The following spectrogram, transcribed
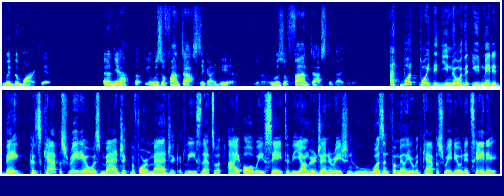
with the market. And yeah, it was a fantastic idea. You know, it was a fantastic idea. At what point did you know that you'd made it big? Because campus radio was magic before magic. At least that's what I always say to the younger generation who wasn't familiar with campus radio in its heyday.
